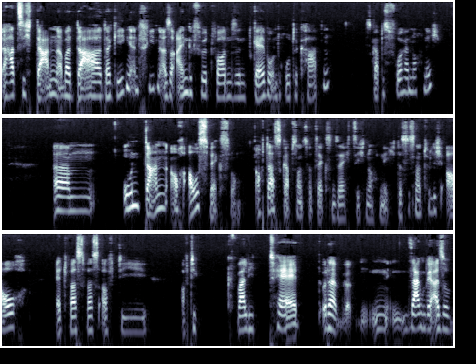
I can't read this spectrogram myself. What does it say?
hat sich dann aber da dagegen entschieden. Also eingeführt worden sind gelbe und rote Karten. Das gab es vorher noch nicht. Ähm, und dann auch Auswechslung. Auch das gab es 1966 noch nicht. Das ist natürlich auch etwas, was auf die auf die Qualität oder sagen wir also,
